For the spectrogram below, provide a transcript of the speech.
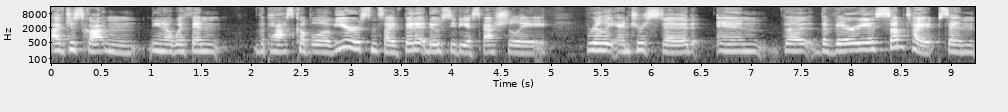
I've just gotten, you know, within the past couple of years since I've been at NoCD especially really interested in the the various subtypes and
